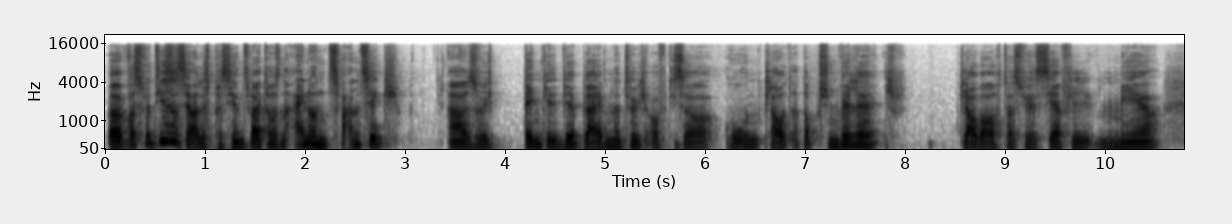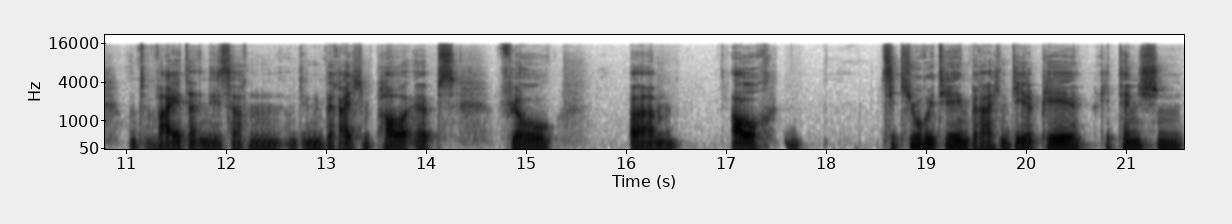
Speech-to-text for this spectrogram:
Äh, was wird dieses Jahr alles passieren? 2021, also ich denke, wir bleiben natürlich auf dieser hohen Cloud-Adoption-Welle. Ich glaube auch, dass wir sehr viel mehr und weiter in die Sachen und in den Bereichen Power Apps, Flow, ähm, auch Security in Bereichen DLP, Retention,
